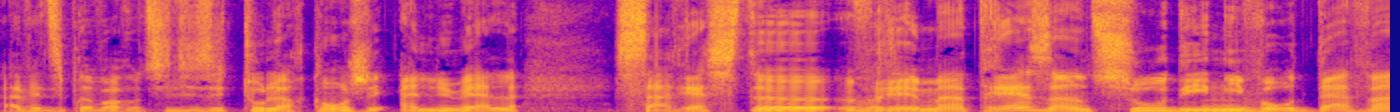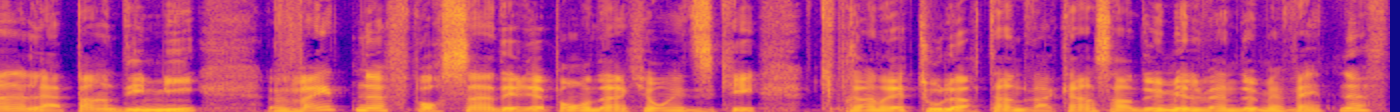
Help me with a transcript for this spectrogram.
avaient dit prévoir utiliser tout leur congé annuel. Ça reste euh, vraiment très en dessous des niveaux d'avant la pandémie. 29% des répondants qui ont indiqué qu'ils prendraient tout leur temps de vacances en 2022. Mais 29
